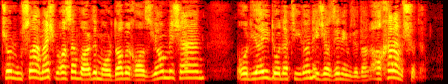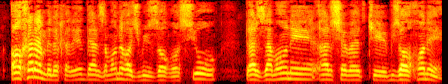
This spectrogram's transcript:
چون روسا همش می‌خواستن وارد مرداب غازیان بشن اولیای دولت ایران اجازه نمی‌دادن. آخرم شدن آخرم بالاخره در زمان حاج میرزا قاسی و در زمان عرض شود که میزاخان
